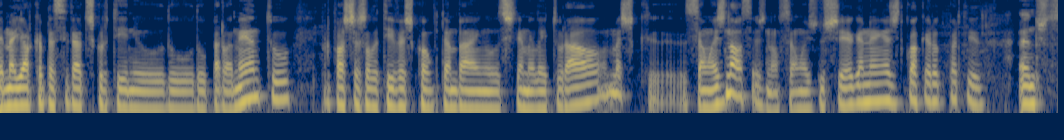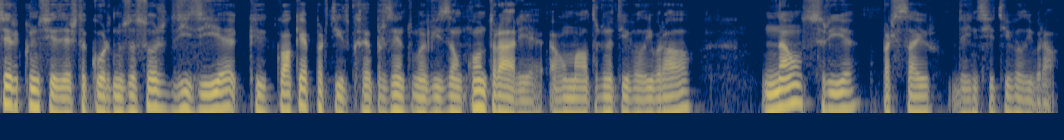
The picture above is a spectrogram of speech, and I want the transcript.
a maior capacidade de escrutínio do, do, Parlamento, propostas relativas com também o sistema eleitoral, mas que são as nossas, não são as do Chega nem as de qualquer outro partido. Antes de ser conhecido este acordo nos Açores, dizia que qualquer partido que represente uma visão contrária a uma alternativa liberal não seria parceiro da iniciativa liberal.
